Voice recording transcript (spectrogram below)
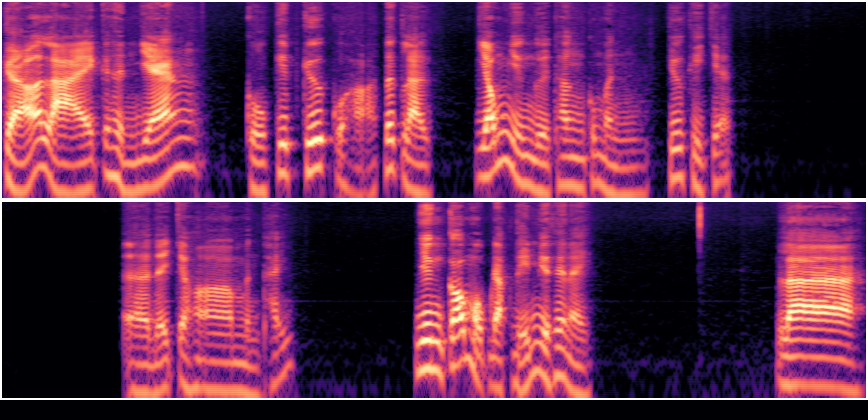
trở lại cái hình dáng của kiếp trước của họ tức là giống như người thân của mình trước khi chết. Uh, để cho họ, mình thấy. Nhưng có một đặc điểm như thế này là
